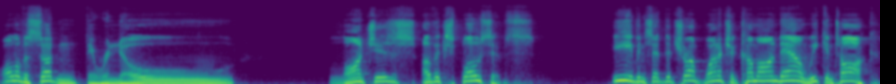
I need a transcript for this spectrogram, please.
All of a sudden, there were no launches of explosives. He even said to Trump, why don't you come on down? We can talk.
